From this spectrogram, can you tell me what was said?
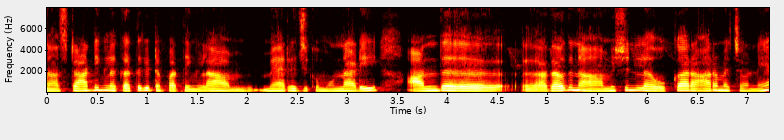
நான் ஸ்டார்டிங்கில் கற்றுக்கிட்டேன் பார்த்தீங்களா மேரேஜுக்கு முன்னாடி அந்த அதாவது நான் மிஷினில் உட்கார ஆரம்பித்தோடனே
